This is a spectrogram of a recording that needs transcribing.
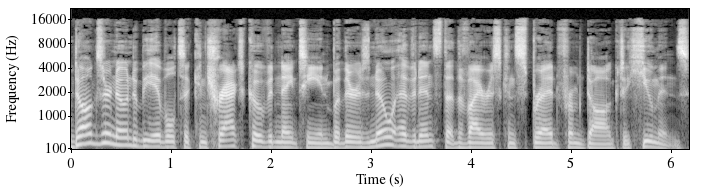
Dogs are known to be able to contract COVID 19, but there is no evidence that the virus can spread from dog to humans.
